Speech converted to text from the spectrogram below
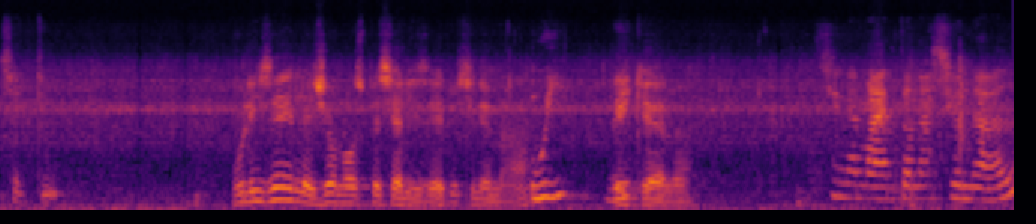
c'est tout. Vous lisez les journaux spécialisés du cinéma? Oui, oui. Cinéma international.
